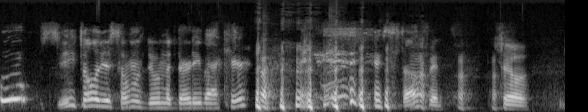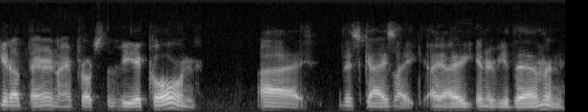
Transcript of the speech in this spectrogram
"Ooh, see, told you someone's doing the dirty back here." stuff. And so get up there and I approach the vehicle and uh, this guy's like, I, I interviewed them and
